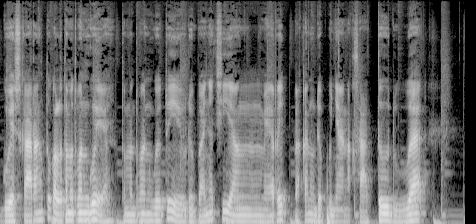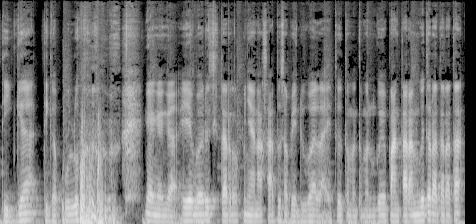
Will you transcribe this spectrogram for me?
gue sekarang tuh kalau teman-teman gue ya teman-teman gue tuh ya udah banyak sih yang merit bahkan udah punya anak satu dua tiga tiga puluh. Nggak nggak nggak. Ya baru sekitar punya anak satu sampai dua lah itu teman-teman gue. Pantaran gue tuh rata-rata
